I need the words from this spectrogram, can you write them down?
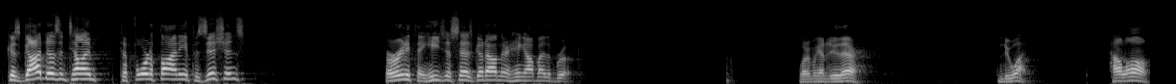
Because God doesn't tell him to fortify any positions or anything. He just says, go down there and hang out by the brook. What am I going to do there? And do what? How long?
